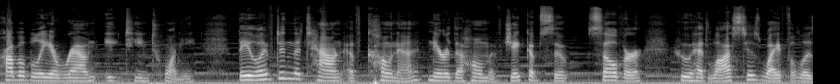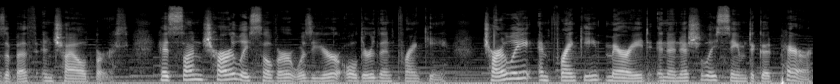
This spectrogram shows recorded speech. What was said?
probably around 1820. They lived in the town of Kona near the home of Jacob Silver, who had lost his wife Elizabeth in childbirth. His son Charlie Silver was a year older than Frankie. Charlie and Frankie married and initially seemed a good pair.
